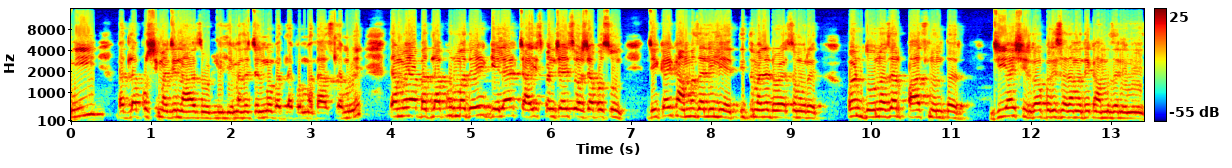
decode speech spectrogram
मी बदलापूरशी माझी नाव जोडलेली आहे. माझा जन्म बदलापूरमध्ये असल्यामुळे. त्यामुळे या बदलापूरमध्ये गेल्या चाळीस पंचेचाळीस वर्षापासून जे काही कामं झालेली आहेत ती तर माझ्या डोळ्यासमोर आहेत. पण दोन हजार पाच नंतर जी या शिरगाव परिसरामध्ये कामं झालेली आहेत.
